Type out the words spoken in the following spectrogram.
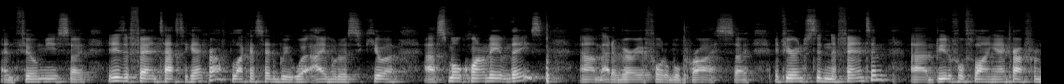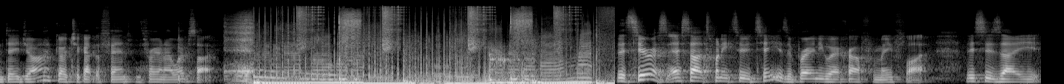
and film you. So it is a fantastic aircraft. Like I said, we were able to secure a small quantity of these um, at a very affordable price. So if you're interested in a Phantom, uh, beautiful flying aircraft from DJI, go check out the Phantom 3 on our website. The Cirrus SR22T is a brand new aircraft from E-flite. This is a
